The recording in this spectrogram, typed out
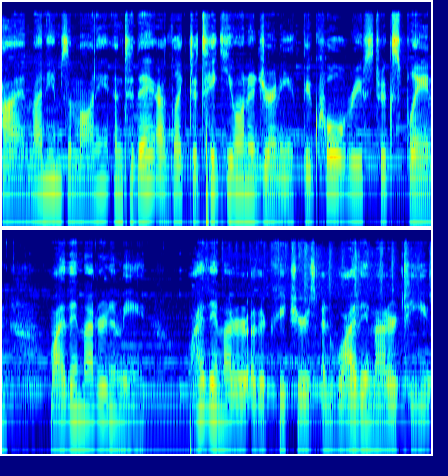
Hi, my name's Amani, and today I'd like to take you on a journey through coral reefs to explain why they matter to me, why they matter to other creatures, and why they matter to you.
